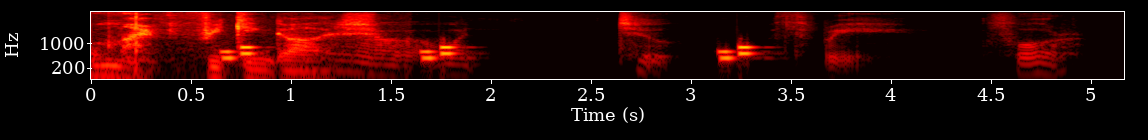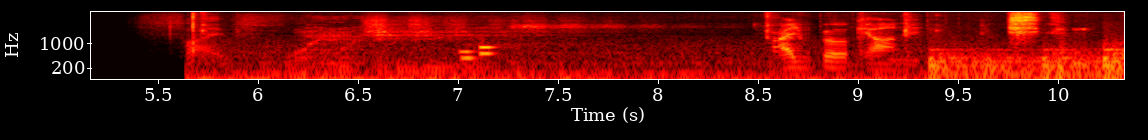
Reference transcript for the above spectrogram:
Oh my freaking gosh. Uh, one, two, three, four, five. I broke counting.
